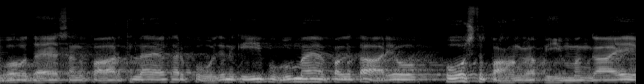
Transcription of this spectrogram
ਬਹੁ ਦੈ ਸੰਗ ਭਾਰਤ ਲੈ, ਹਰ ਭੋਜਨ ਕੀ ਭੂ ਮੈਂ ਭਗਤਾਰਿਓ ਪੋਸਤ ਭਾਂਗ ਭੀ ਮੰਗਾਏ,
